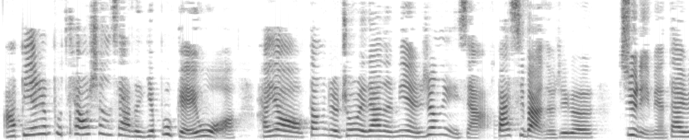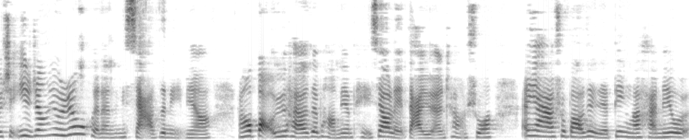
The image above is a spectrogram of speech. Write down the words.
啊，别人不挑剩下的也不给我，还要当着周瑞家的面扔一下。八七版的这个。剧里面，黛玉是一扔又扔回来那个匣子里面，然后宝玉还要在旁边陪笑脸打圆场，说：“哎呀，说宝姐姐病了，还没有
